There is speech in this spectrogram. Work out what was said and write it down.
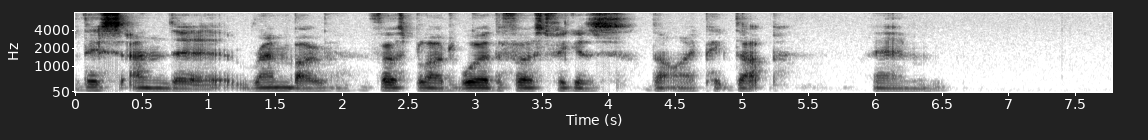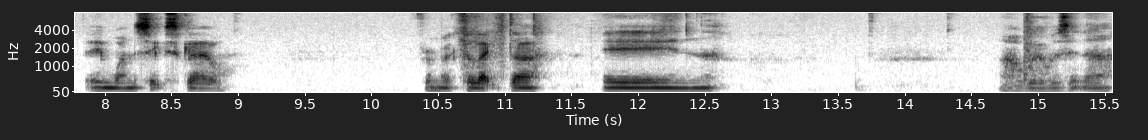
This and uh, Rambo, First Blood, were the first figures that I picked up um, in one six scale from a collector in. Oh, where was it now?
